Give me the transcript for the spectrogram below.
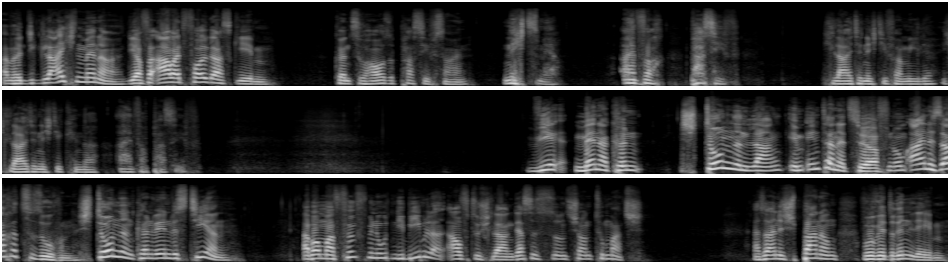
Aber die gleichen Männer, die auf der Arbeit Vollgas geben, können zu Hause passiv sein Nichts mehr. Einfach passiv. Ich leite nicht die Familie, ich leite nicht die Kinder, einfach passiv. Wir Männer können stundenlang im Internet surfen, um eine Sache zu suchen. Stunden können wir investieren. Aber um mal fünf Minuten die Bibel aufzuschlagen, das ist uns schon too much. Also eine Spannung, wo wir drin leben.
